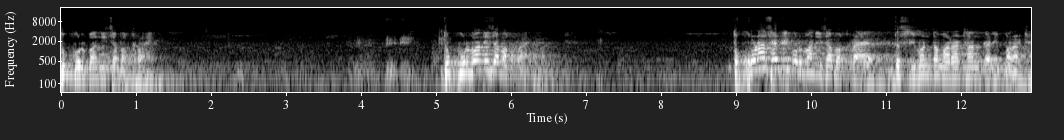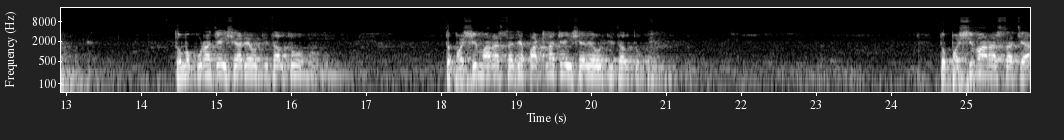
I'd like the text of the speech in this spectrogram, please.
तो कुर्बानीचा बकरा आहे. तो कुर्बानीचा बकरा आहे. तो कोणासाठी कुर्बानीचा बकरा आहे? तर श्रीमंत मराठा आणि गरीब मराठा तो मग कुणाच्या इशाऱ्यावरती चालतो? तर पश्चिम महाराष्ट्राच्या पाटलाच्या इशाऱ्यावरती चालतो. तो पश्चिम महाराष्ट्राच्या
